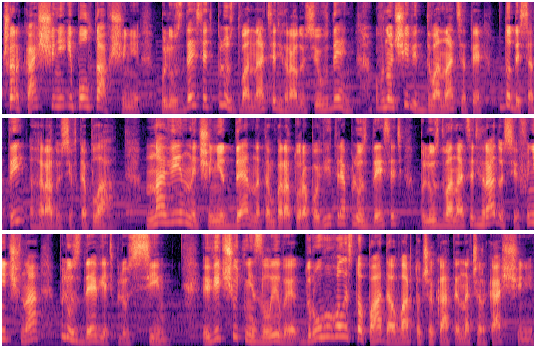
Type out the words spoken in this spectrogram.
Черкащині і Полтавщині плюс 10, плюс 12 градусів в день, вночі від 12 до 10 градусів тепла. На Вінниччині денна температура повітря плюс 10, плюс 12 градусів, нічна плюс 9, плюс 7. Відчутні зливи 2 листопада варто чекати на Черкащині,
